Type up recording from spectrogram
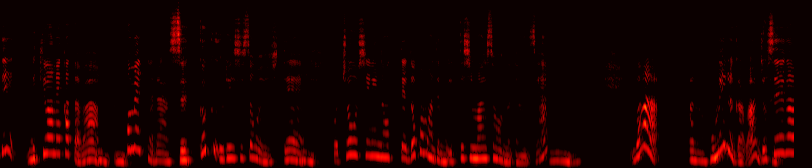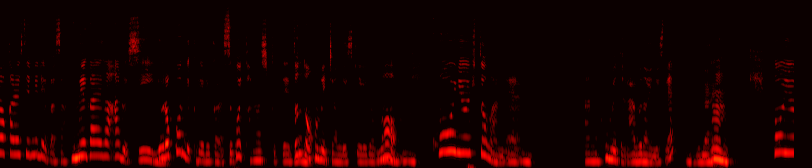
で、見極め方は、うんうん褒めたらすっごく嬉しそうにして、うんこう調子に乗ってどこまでも行ってしまいそうな男性うんは、あの、褒める側、女性側からしてみればさ、褒めがいがあるし、うん喜んでくれるからすごい楽しくて、どんどん褒めちゃうんですけれども、うんこういう人はね、うんあの、褒めたら危ないんですね。危ない。うん。こういう、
